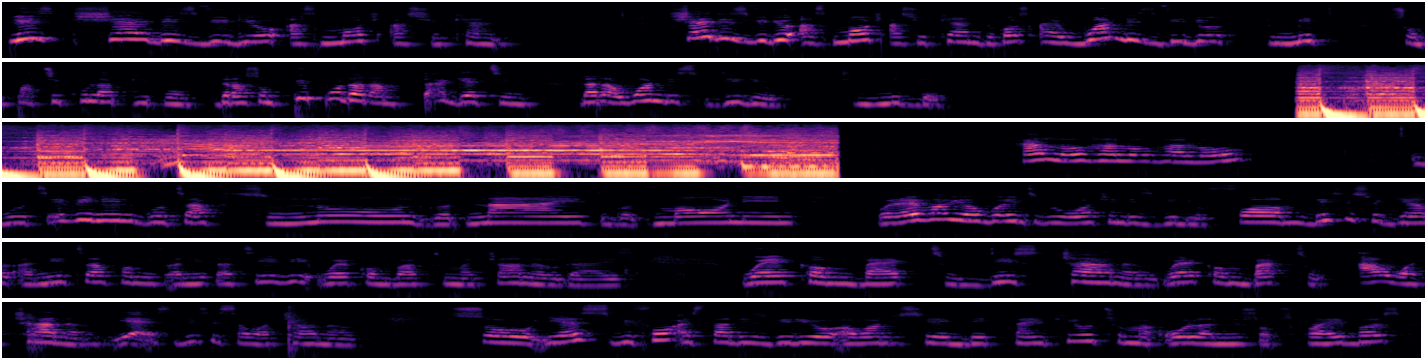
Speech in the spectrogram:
please share this video as much as you can. Share this video as much as you can because i want this video to meet some particular people. There are some people that i'm targeting that i want this video to meet them. Hello hello hello good evening good afternoon good night good morning. Wherever you're going to be watching this video from this is your girl anita from miss anita tv welcome back to my channel guys. Welcome back to this channel. Welcome back to our channel. Yes this is our channel. So yes before i start this video i want to say a big thank you to my all and new subscribers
